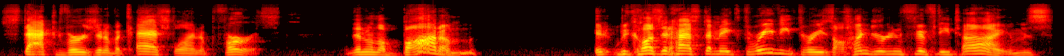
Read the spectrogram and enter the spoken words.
stacked version of a cash lineup first. Then on the bottom, it, because it has to make three v threes 150 times,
